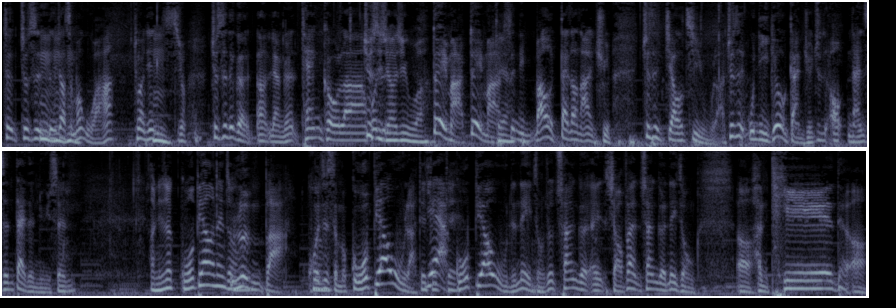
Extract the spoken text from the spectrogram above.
这就是那个叫什么舞啊？突然间就就是那个啊，两个人 tango 啦，就是交际舞啊。对嘛对嘛，是你把我带到哪里去？就是交际舞啦，就是你给我感觉就是哦，男生带着女生啊，你说国标那种论吧。或者什么国标舞啦，Yeah，国标舞的那种，就穿个哎小贩穿个那种，呃，很贴的啊，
